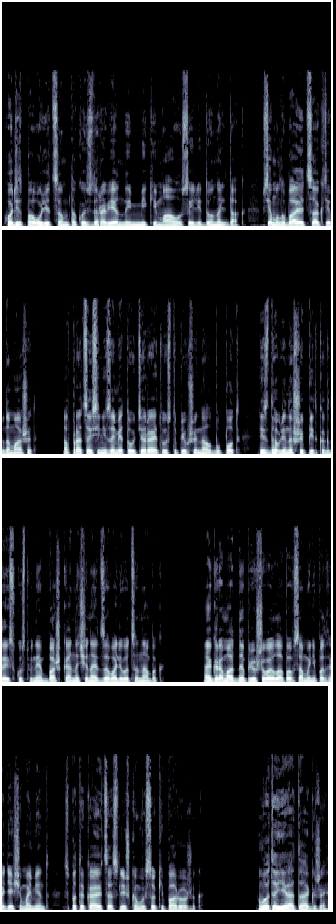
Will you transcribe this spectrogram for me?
Ходит по улицам такой здоровенный Микки Маус или Дональд Дак. Всем улыбается, активно машет, а в процессе незаметно утирает выступивший на лбу пот и сдавленно шипит, когда искусственная башка начинает заваливаться на бок. А громадная плюшевая лапа в самый неподходящий момент спотыкается о слишком высокий порожек. Вот и я так же.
